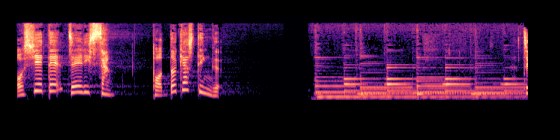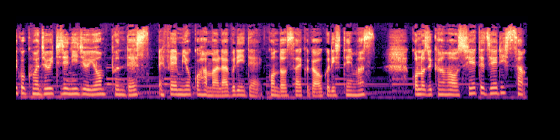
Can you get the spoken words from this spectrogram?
教えて税理士さん。ポッドキャスティング。時刻は11時24分です。FM 横浜ラブリーデー。近藤紗友香がお送りしています。この時間は教えて税理士さん。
